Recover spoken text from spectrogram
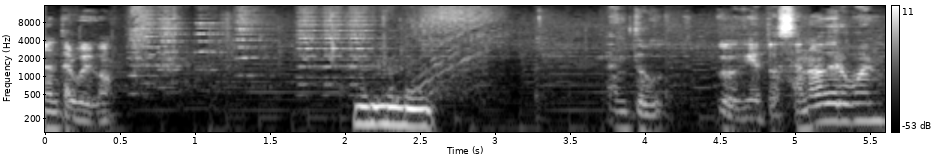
And there we go. Time to go get us another one.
